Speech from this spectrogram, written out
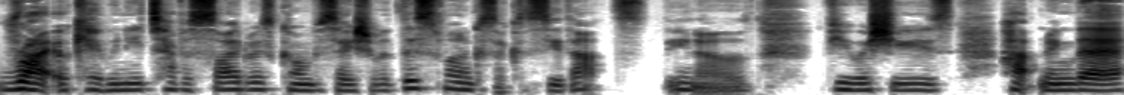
right, okay, we need to have a sideways conversation with this one because I can see that's, you know, a few issues happening there.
